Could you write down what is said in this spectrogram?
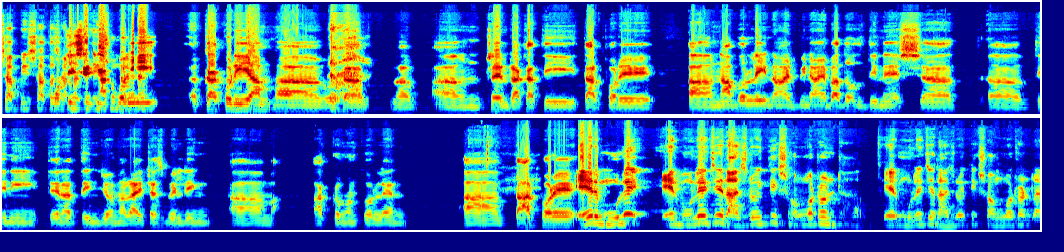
ছাব্বিশ সাতাশ কাকরি ওটা ট্রেন ডাকাতি তারপরে না বললেই নয় বিনয় বাদল দীনেশ তিনি তেরা তিনজন রাইটার্স বিল্ডিং আক্রমণ করলেন। আহ, তারপরে এর মূলে এর মূলে যে রাজনৈতিক সংগঠনটা এর মূলে যে রাজনৈতিক সংগঠনটা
